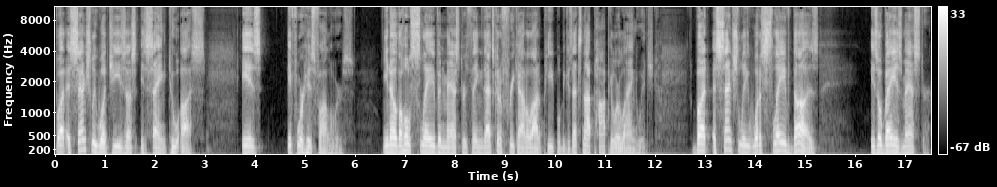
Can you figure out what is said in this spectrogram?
but essentially what Jesus is saying to us is if we're his followers, you know, the whole slave and master thing, that's going to freak out a lot of people because that's not popular language. But essentially, what a slave does is obey his master.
